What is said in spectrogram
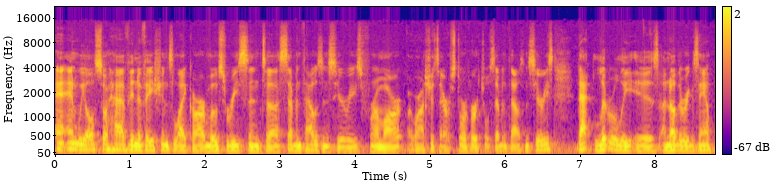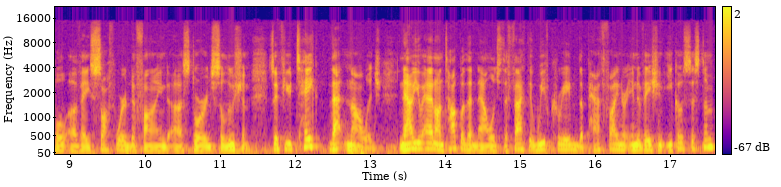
A- And, we also have innovations like our most recent uh, 7000 series from our, or I should say, our Store Virtual 7000 series. That literally is another example of a software-defined uh, storage solution. So if you take that knowledge, now you add on top of that knowledge the fact that we've created the Pathfinder innovation ecosystem,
